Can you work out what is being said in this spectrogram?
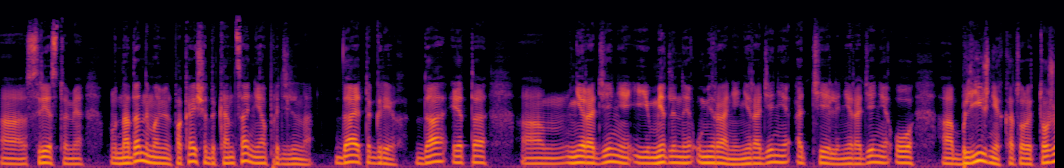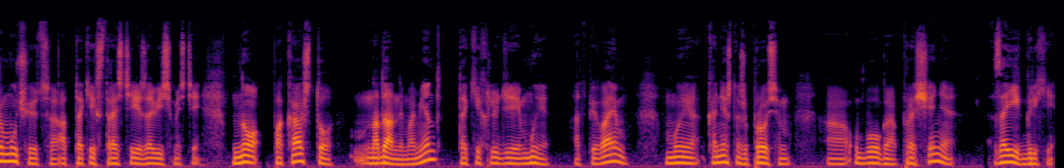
э, средствами, на данный момент пока еще до конца не определена. Да, это грех. Да, это э, нерадение и медленное умирание, нерадение от тела, нерадение о э, ближних, которые тоже мучаются от таких страстей и зависимостей. Но пока что на данный момент таких людей мы отпеваем. Мы, конечно же, просим э, у Бога прощения за их грехи.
